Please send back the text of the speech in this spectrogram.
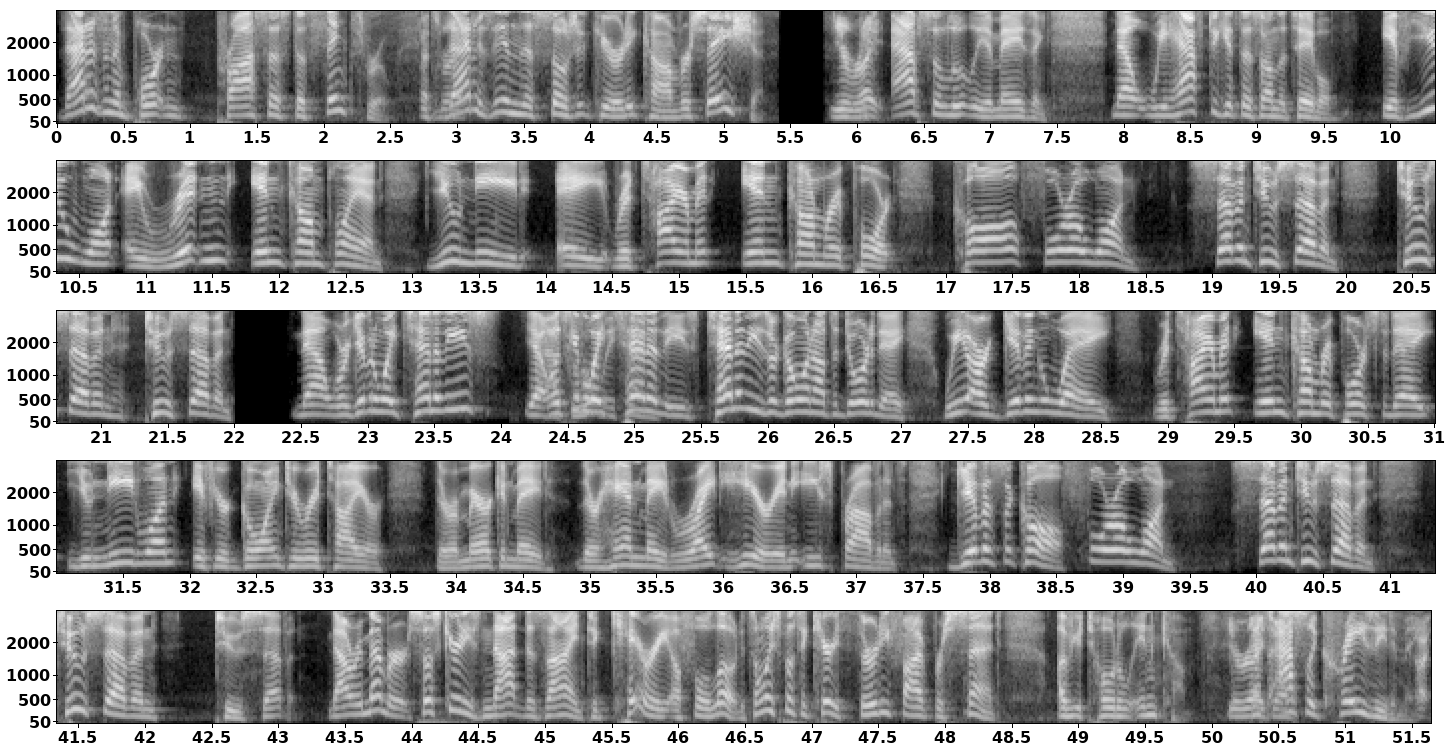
That is an important process to think through. That's right. That is in this Social Security conversation. You're right. It's absolutely amazing. Now, we have to get this on the table. If you want a written income plan, you need a retirement income report. Call 401 727 2727. Now, we're giving away 10 of these. Yeah, let's give away 10 10. of these. 10 of these are going out the door today. We are giving away retirement income reports today. You need one if you're going to retire. They're American made, they're handmade right here in East Providence. Give us a call 401 727 2727. Now remember, Social Security is not designed to carry a full load. It's only supposed to carry 35% of your total income. You're right, That's Josh. absolutely crazy to me. Uh,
